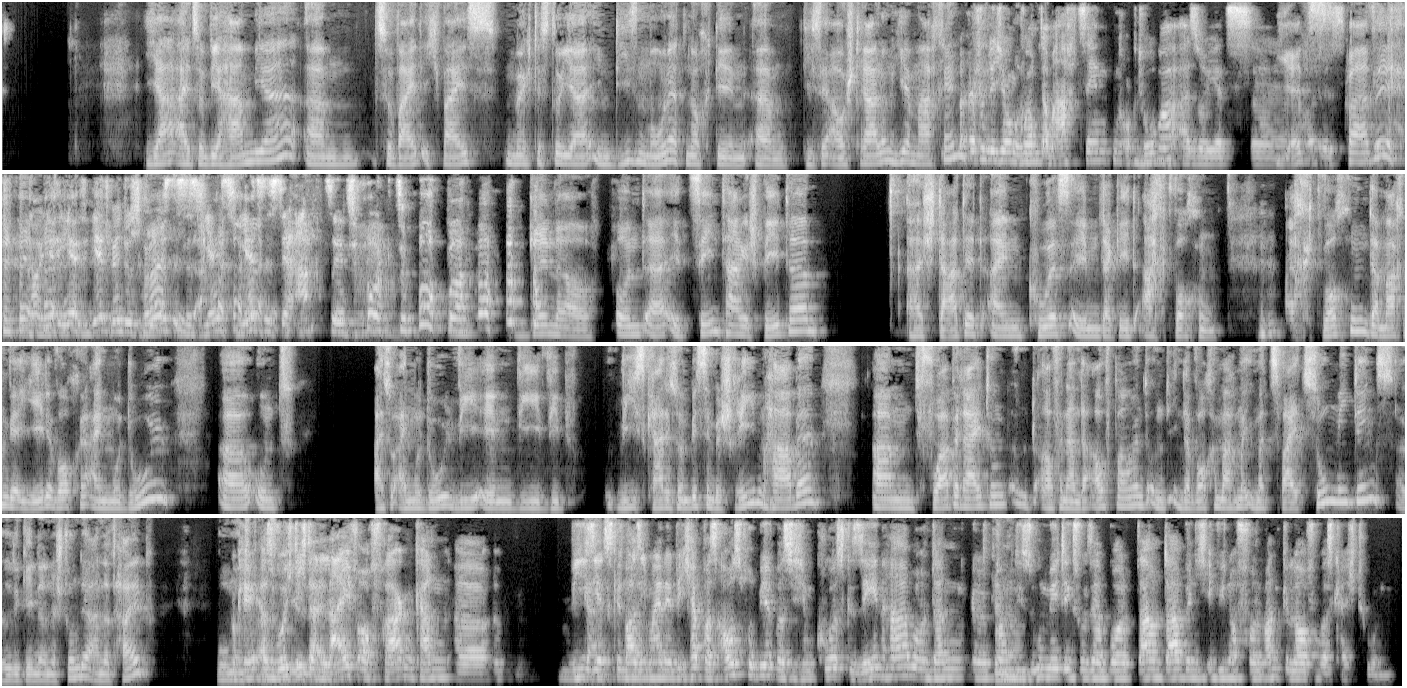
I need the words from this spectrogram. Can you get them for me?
Ja, also wir haben ja, ähm, soweit ich weiß, möchtest du ja in diesem Monat noch den, ähm, diese Ausstrahlung hier machen. Die Veröffentlichung Und, kommt am 18. Oktober, also jetzt. Äh, jetzt ist, quasi. Genau, jetzt, jetzt wenn du es hörst, ist es jetzt, jetzt ist der 18. Oktober. Genau. Und äh, zehn Tage später äh, startet ein Kurs eben, der geht acht Wochen. Mhm. Acht Wochen, da machen wir jede Woche ein Modul äh, und also ein Modul, wie eben, wie, wie, wie ich es gerade so ein bisschen beschrieben habe, ähm, Vorbereitung und aufeinander aufbauend. Und in der Woche machen wir immer zwei Zoom-Meetings, also die gehen dann eine Stunde, anderthalb. Wo okay, also wo ich dich dann live auch fragen kann, äh, wie es jetzt genau. quasi meine, ich habe was ausprobiert, was ich im Kurs gesehen habe und dann äh, kommen genau. die Zoom-Meetings, wo ich sage, boah, da und da bin ich irgendwie noch vor der Wand gelaufen, was kann ich tun?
